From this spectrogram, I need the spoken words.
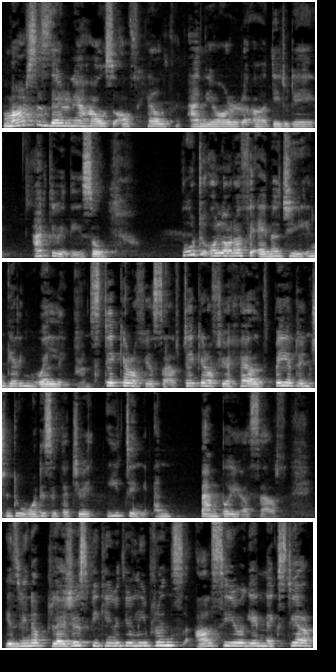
Mars is there in your house of health and your uh, day-to-day -day activities so put a lot of energy in getting well, Librans. Take care of yourself, take care of your health, pay attention to what is it that you're eating and pamper yourself. It's been a pleasure speaking with you, Librans. I'll see you again next year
